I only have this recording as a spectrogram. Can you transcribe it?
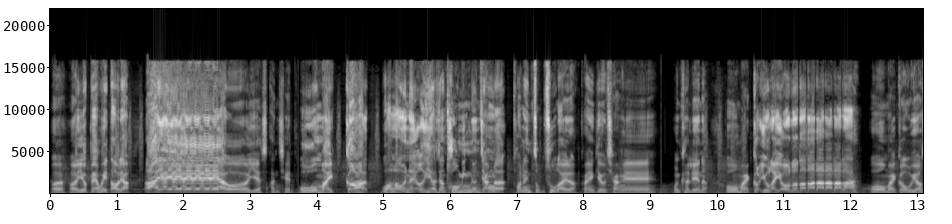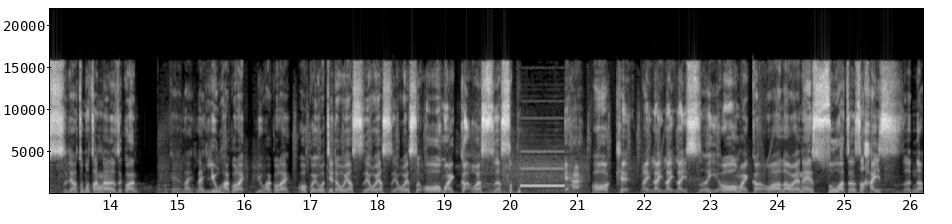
呃，哎呦又变回刀了，哎呀呀呀呀呀呀呀，哦，yes，安全。Oh my god，哇，老魏那二姨好像透明人这样了，突然走出来了，快点给我枪哎，很可怜的。Oh my god，又来又哒哒哒哒哒哒哒，Oh my god，我要死了，怎么这么难了这关？OK，来来溜他过来，溜他过来。哦鬼，我觉得我要死呀，我要死呀，我要死！Oh my god，我要死了，死不！哎哈，OK，来来来来，十二亿！Oh my god，哇，老袁那树啊，真是害死人了。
